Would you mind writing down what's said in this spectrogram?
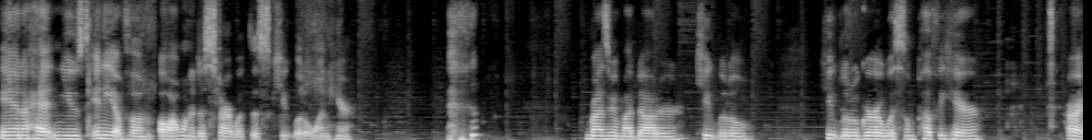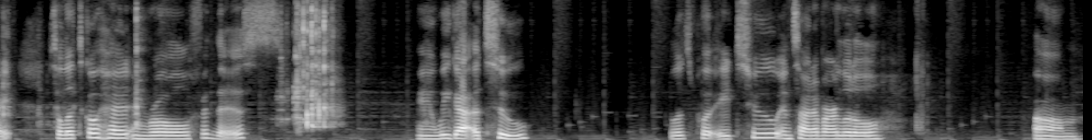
And I hadn't used any of them. Oh, I wanted to start with this cute little one here. Reminds me of my daughter. Cute little, cute little girl with some puffy hair. All right, so let's go ahead and roll for this and we got a two. Let's put a two inside of our little, um,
